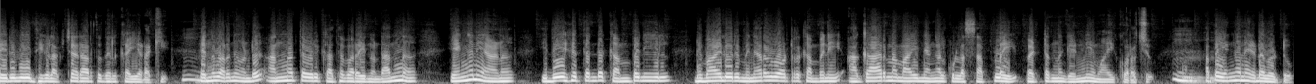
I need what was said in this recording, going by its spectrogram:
തെരുവീഥികൾ അക്ഷരാർത്ഥത്തിൽ കൈയടക്കി. എന്ന് പറഞ്ഞുകൊണ്ട് അന്നത്തെ ഒരു കഥ പറയുന്നുണ്ട്. അന്ന് എങ്ങനെയാണ് ഇദ്ദേഹത്തിന്റെ കമ്പനിയിൽ ദുബായിൽ ഒരു മിനറൽ വാട്ടർ കമ്പനി അകാരണമായി ഞങ്ങൾക്കുള്ള സപ്ലൈ പെട്ടെന്ന് ഗണ്യമായി കുറച്ചു. അപ്പൊ എങ്ങനെ ഇടപെട്ടു?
